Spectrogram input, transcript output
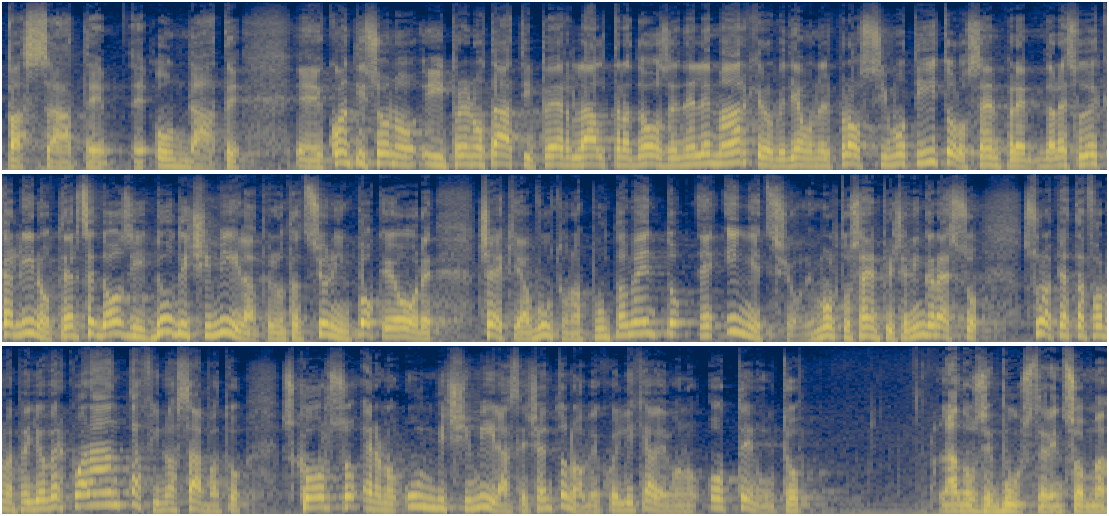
passate eh, ondate. Quanti sono i prenotati per l'altra dose nelle Marche? Lo vediamo nel prossimo titolo, sempre dal resto del Carlino, terze dosi, 12.000 prenotazioni in poche ore, c'è chi ha avuto un appuntamento e iniezione. Molto semplice l'ingresso sulla piattaforma per gli over 40 fino a sabato scorso erano 11.609 quelli che avevano ottenuto la dose booster, insomma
